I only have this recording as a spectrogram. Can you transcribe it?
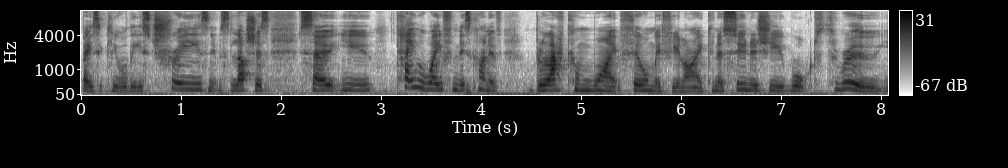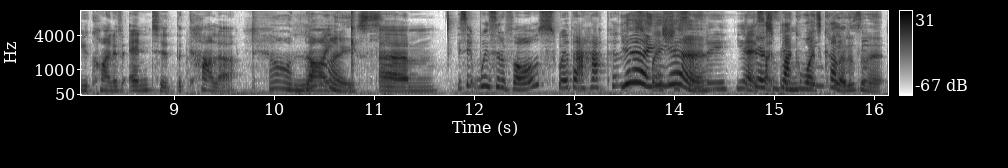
basically all these trees, and it was luscious. So you came away from this kind of black and white film, if you like, and as soon as you walked through, you kind of entered the colour Oh, like nice. Um is it Wizard of Oz where that happens? yeah, yeah, Where she yeah. suddenly- yeah, it goes like from black ding, and white to colour, doesn't it?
